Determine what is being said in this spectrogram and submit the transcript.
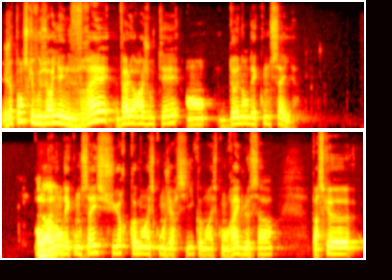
Je pense que vous auriez une vraie valeur ajoutée en donnant des conseils. En donnant des conseils sur comment est-ce qu'on gère ci, comment est-ce qu'on règle ça. Parce que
